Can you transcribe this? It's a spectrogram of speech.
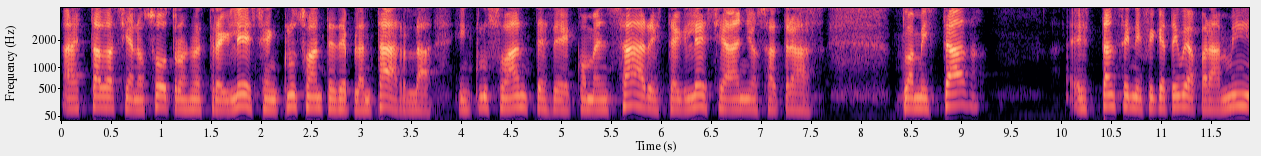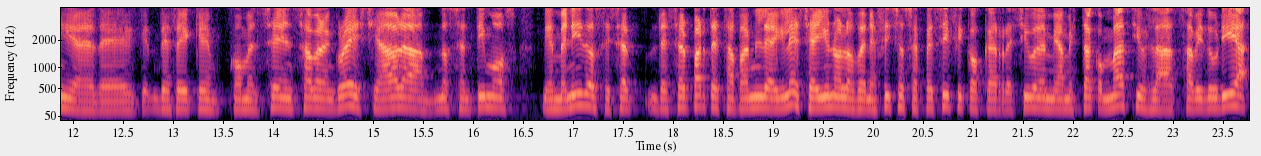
ha estado hacia nosotros, nuestra iglesia, incluso antes de plantarla, incluso antes de comenzar esta iglesia años atrás. Tu amistad es tan significativa para mí eh, desde que comencé en Sovereign Grace y ahora nos sentimos bienvenidos y de ser parte de esta familia de iglesia y uno de los beneficios específicos que recibo de mi amistad con Matthew es la sabiduría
